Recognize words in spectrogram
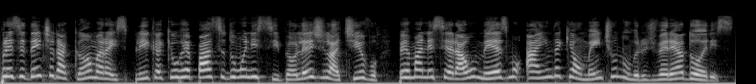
Presidente da Câmara explica que o repasse do município ao legislativo permanecerá o mesmo, ainda que aumente o número de vereadores.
